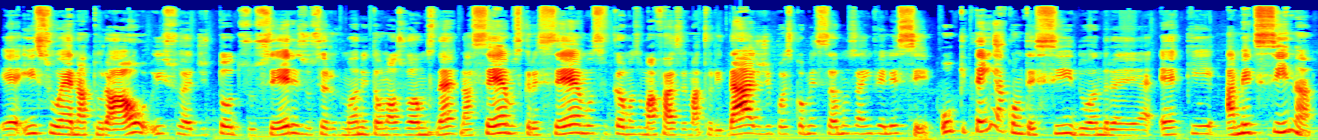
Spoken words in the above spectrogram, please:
É, isso é natural, isso é de todos os seres, o ser humano, então nós vamos, né? Nascemos, crescemos, ficamos numa fase de maturidade, depois começamos a envelhecer. O que tem acontecido, Andréia, é que a medicina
